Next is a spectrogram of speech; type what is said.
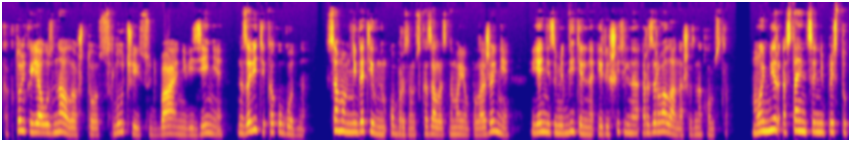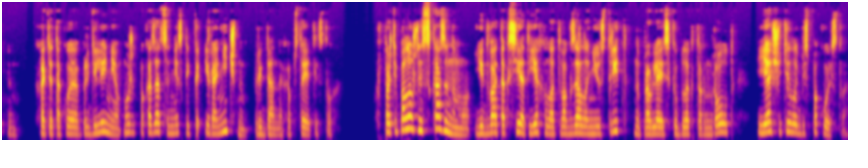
Как только я узнала, что случай, судьба, невезение, назовите как угодно, самым негативным образом сказалось на моем положении, я незамедлительно и решительно разорвала наше знакомство. Мой мир останется неприступным, хотя такое определение может показаться несколько ироничным при данных обстоятельствах. В противоположность сказанному, едва такси отъехало от вокзала Нью-стрит, направляясь к Блэкторн-роуд, я ощутила беспокойство,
